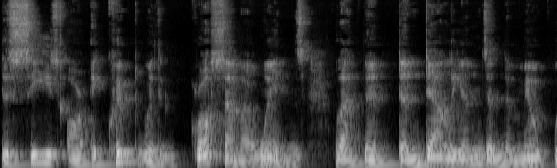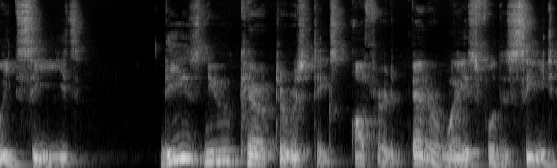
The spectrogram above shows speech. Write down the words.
the seeds are equipped with gossamer wings, like the dandelions and the milkweed seeds. These new characteristics offered better ways for the seed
